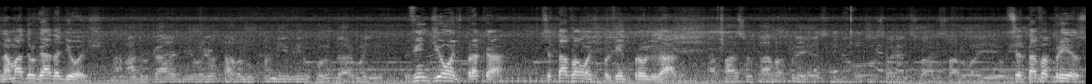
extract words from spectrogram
Na madrugada de hoje? Madrugada de hoje eu estava no caminho, vindo para o lugar ainda. Vindo de onde para cá? Você estava onde? Vindo para o lugar? Rapaz, eu estava preso, que não o Sorrento Soares falou aí. Você estava preso?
